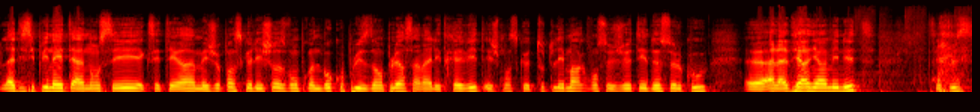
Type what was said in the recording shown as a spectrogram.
La discipline a été annoncée, etc. Mais je pense que les choses vont prendre beaucoup plus d'ampleur, ça va aller très vite, et je pense que toutes les marques vont se jeter d'un seul coup à la dernière minute. C'est plus.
